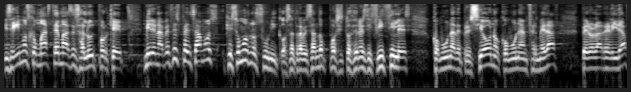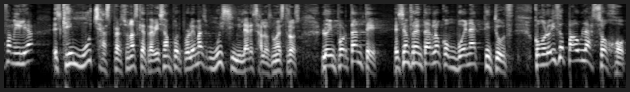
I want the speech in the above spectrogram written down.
Y seguimos con más temas de salud porque, miren, a veces pensamos que somos los únicos atravesando por situaciones difíciles como una depresión o como una enfermedad, pero la realidad familia es que hay muchas personas que atraviesan por problemas muy similares a los nuestros. Lo importante es enfrentarlo con buena actitud, como lo hizo Paula Sojo,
